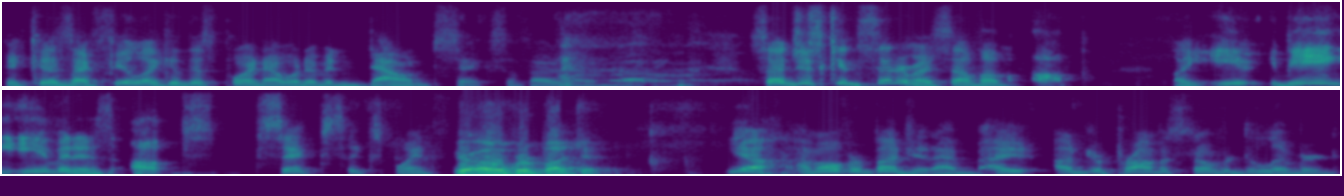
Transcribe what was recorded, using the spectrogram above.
because I feel like at this point I would have been down six if I was betting. so I just consider myself I'm up. Like e- being even is up six, six point four. You're over budget. Yeah, I'm over budget. I I under promised, over delivered.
